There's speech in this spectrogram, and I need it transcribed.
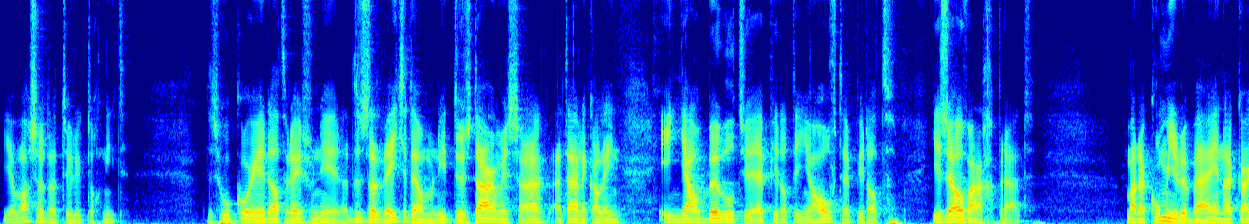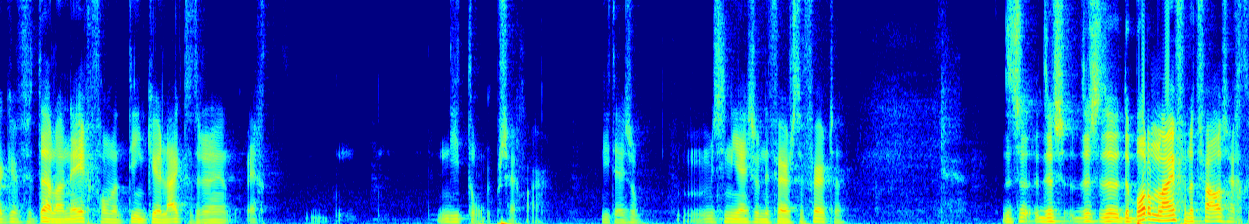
je was er natuurlijk toch niet. Dus hoe kon je dat resoneren? Dus dat weet je helemaal niet. Dus daarom is uiteindelijk alleen in jouw bubbeltje, heb je dat in je hoofd, heb je dat jezelf aangepraat. Maar dan kom je erbij en dan kan ik je vertellen, 9 van de 10 keer lijkt het er echt niet op, zeg maar. Niet eens op, misschien niet eens in de verste verte. Dus, dus, dus de, de bottom line van het verhaal is echt,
